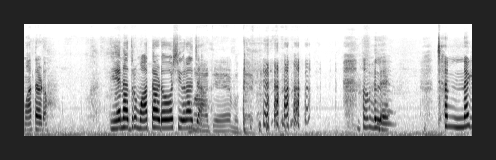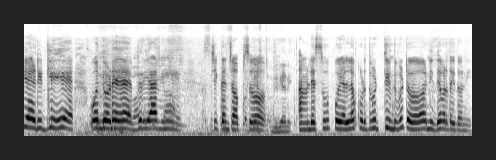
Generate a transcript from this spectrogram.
ಮಾತಾಡೋ. ಏನಾದ್ರೂ ಮಾತಾಡೋ ಶಿವರಾಜ. ಆಮೇಲೆ ಚೆನ್ನಾಗಿ ಎರಡು ಇಡ್ಲಿ ಒಂದೊಡೆ ಬಿರಿಯಾನಿ ಚಿಕನ್ ಚಾಪ್ಸ್ ಬಿರಿಯಾನಿ. ಆಮೇಲೆ ಸೂಪು ಎಲ್ಲ ಕುಡಿದ್ಬಿಟ್ಟು ತಿಂದ್ಬಿಟ್ಟು ನಿದ್ದೆ ಬರ್ತೈತೆ ಅವನಿಗೆ.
